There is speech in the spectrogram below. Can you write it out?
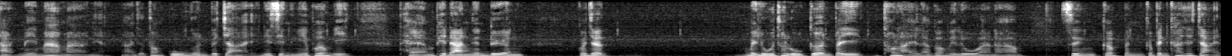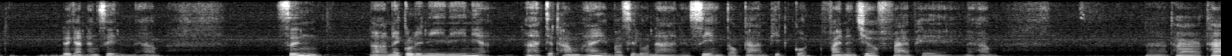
หากเนม่ามาเนี่ยอาจจะต้องกู้เงินไปจ่ายหนี้สินอย่างนี้เพิ่มอีก แถมเพดานเงินเดือน ก็จะไม่รู้ทะลุเกินไปเท่าไหร่แล้วก็ไม่รู้นะครับ ซึ่งก็เป็นก็เป็นค่าใช้จ่ายด้วยกันทั้งสิ้นนะครับ ซึ่งในกรณีนี้เนี่ยอาจจะทำให้บาร์เซโลนาเนี่ยเสี่ยงต่อการผิดกฎ Financial Fair Play นะครับนะถ้าถ้า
